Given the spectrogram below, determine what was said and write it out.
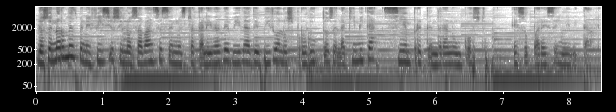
Los enormes beneficios y los avances en nuestra calidad de vida debido a los productos de la química siempre tendrán un costo. Eso parece inevitable.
